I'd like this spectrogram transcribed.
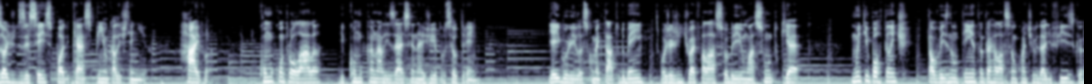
Episódio 16, podcast Pinho Calistenia. Raiva. Como controlá-la e como canalizar essa energia para o seu treino. E aí, gorilas, como é que tá? Tudo bem? Hoje a gente vai falar sobre um assunto que é muito importante, talvez não tenha tanta relação com a atividade física,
